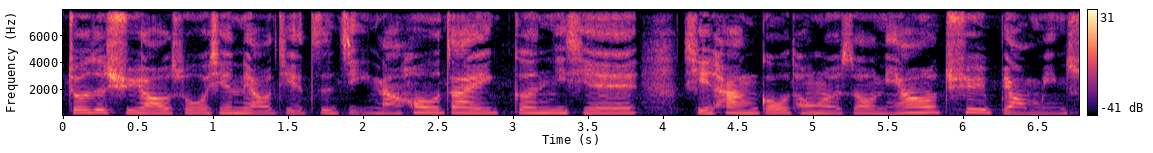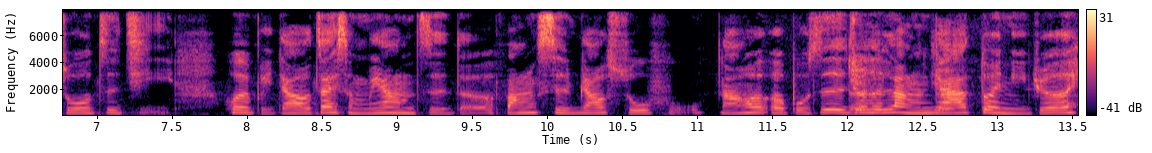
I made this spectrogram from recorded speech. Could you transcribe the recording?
就是需要说先了解自己，然后再跟一些其他人沟通的时候，你要去表明说自己会比较在什么样子的方式比较舒服，然后而不是就是让人家对你觉得哎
